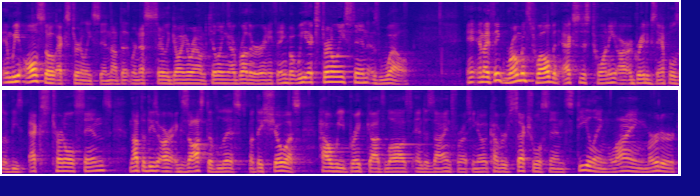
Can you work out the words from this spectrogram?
And we also externally sin, not that we're necessarily going around killing our brother or anything, but we externally sin as well. And I think Romans 12 and Exodus 20 are great examples of these external sins. Not that these are exhaustive lists, but they show us how we break God's laws and designs for us. You know, it covers sexual sin, stealing, lying, murder,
